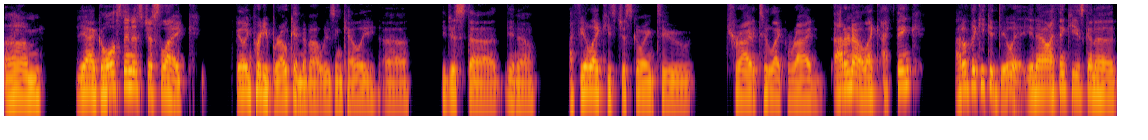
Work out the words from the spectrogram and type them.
Um, yeah, Golston is just like feeling pretty broken about losing Kelly. Uh, he just, uh, you know, I feel like he's just going to try to like ride. I don't know. Like, I think, I don't think he could do it. You know, I think he's gonna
